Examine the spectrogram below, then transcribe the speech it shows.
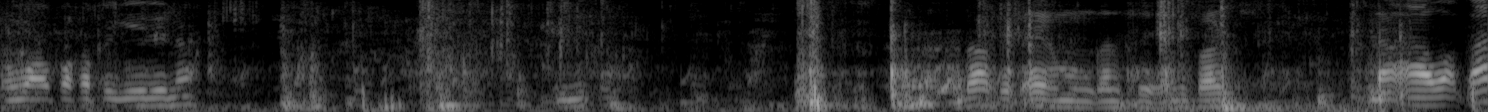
Kung wala pa kapigilin na. Sige ka. Bakit ayaw mong ganso yan, Pards? Naawa ka?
